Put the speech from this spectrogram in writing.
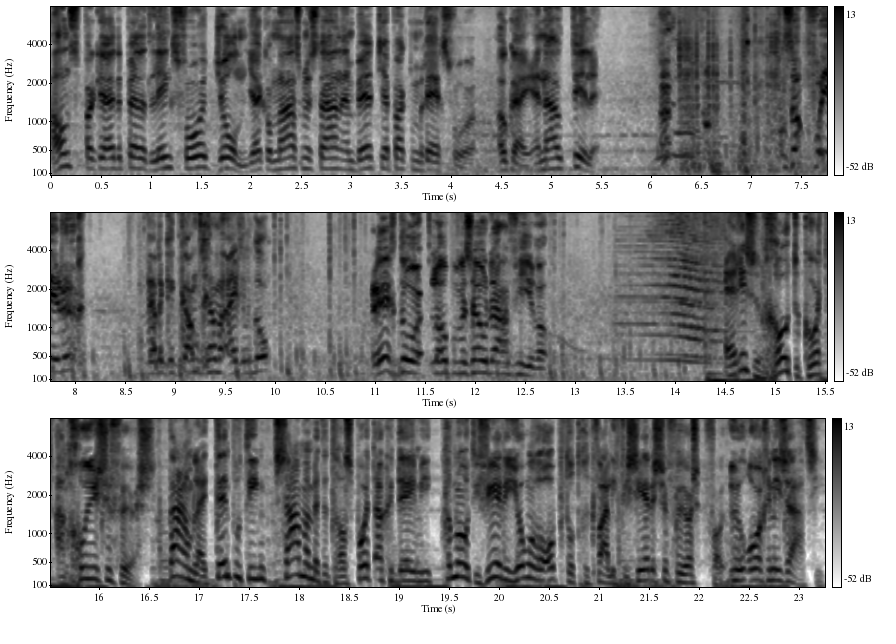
Hans, pak jij de pallet links voor. John, jij komt naast me staan. En Bert, jij pakt hem rechts voor. Oké, en nou tillen. Pas op voor je rug. Welke kant gaan we eigenlijk op? Rechtdoor lopen we zo de A4 op. Er is een groot tekort aan goede chauffeurs. Daarom leidt Tempo Team samen met de Transportacademie... gemotiveerde jongeren op tot gekwalificeerde chauffeurs voor uw organisatie.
